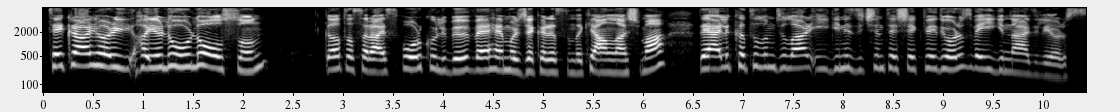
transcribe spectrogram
Tekrar hay- hayırlı uğurlu olsun. Galatasaray Spor Kulübü ve Hammerjack arasındaki anlaşma. Değerli katılımcılar ilginiz için teşekkür ediyoruz ve iyi günler diliyoruz.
